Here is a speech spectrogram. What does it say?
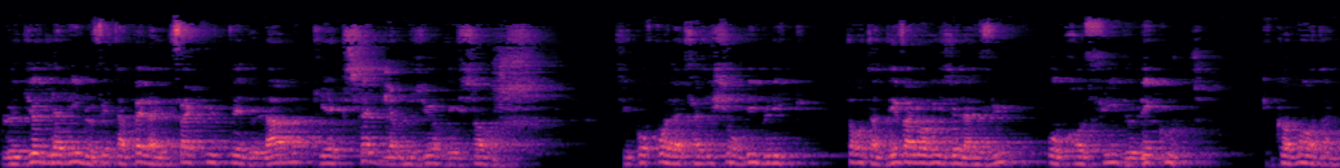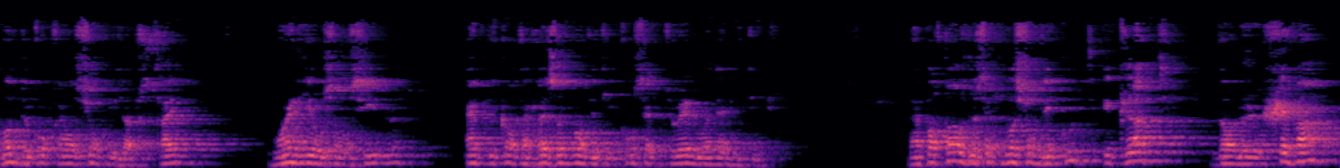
le Dieu de la Bible fait appel à une faculté de l'âme qui excède la mesure des sens. C'est pourquoi la tradition biblique tente à dévaloriser la vue au profit de l'écoute, qui commande un mode de compréhension plus abstrait, moins lié au sensible, impliquant un raisonnement de type conceptuel ou analytique. L'importance de cette notion d'écoute éclate dans le schéma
